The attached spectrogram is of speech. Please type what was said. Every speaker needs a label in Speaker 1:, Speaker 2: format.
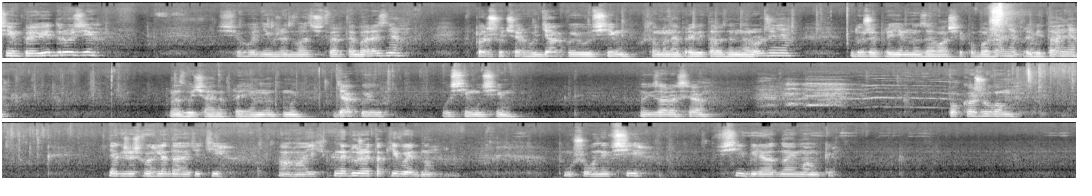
Speaker 1: Всім привіт, друзі! Сьогодні вже 24 березня. В першу чергу дякую усім, хто мене привітав з днем народження. Дуже приємно за ваші побажання, привітання. Надзвичайно приємно, тому дякую усім усім. Ну і зараз я покажу вам, як же ж виглядають ті. Ага, їх не дуже так і видно. Тому що вони всі всі біля одної мамки.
